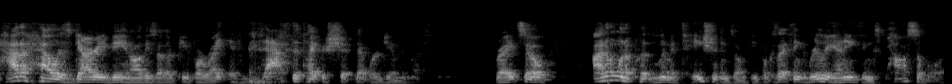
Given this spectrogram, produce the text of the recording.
how the hell is Gary Vee and all these other people right? If that's the type of shit that we're dealing with, right? So, I don't want to put limitations on people because I think really anything's possible.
